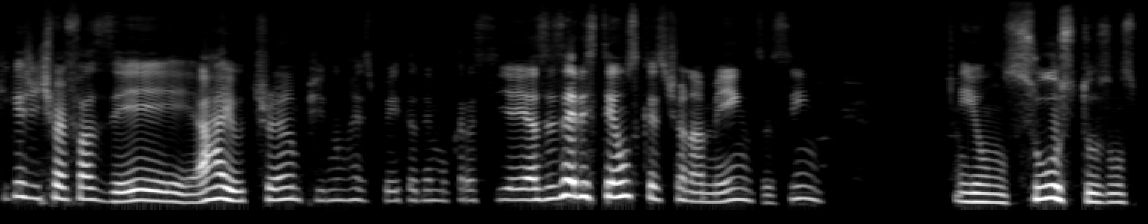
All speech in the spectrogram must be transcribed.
que, que a gente vai fazer? Ai, o Trump não respeita a democracia. E às vezes eles têm uns questionamentos, assim, e uns sustos, uns,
